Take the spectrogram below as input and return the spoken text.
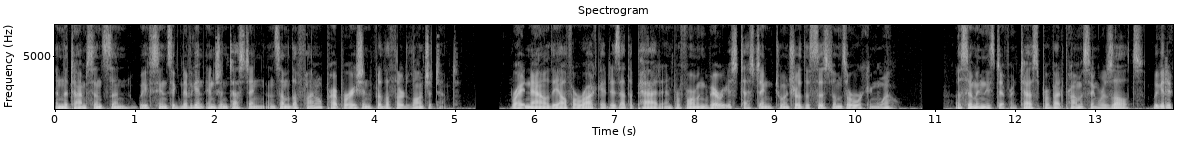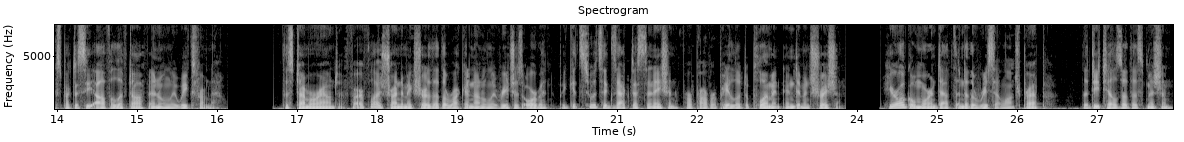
In the time since then, we've seen significant engine testing and some of the final preparation for the third launch attempt. Right now, the Alpha rocket is at the pad and performing various testing to ensure the systems are working well. Assuming these different tests provide promising results, we could expect to see Alpha liftoff in only weeks from now. This time around, Firefly is trying to make sure that the rocket not only reaches orbit, but gets to its exact destination for proper payload deployment and demonstration. Here I'll go more in depth into the recent launch prep, the details of this mission,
